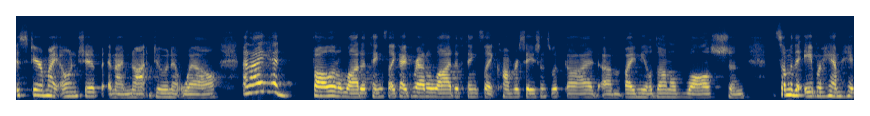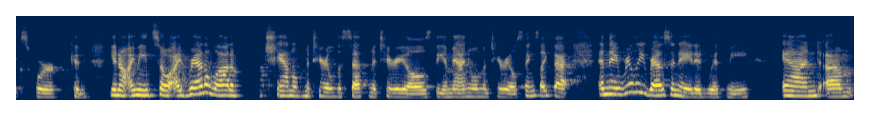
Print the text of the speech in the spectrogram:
to steer my own ship and I'm not doing it well. And I had followed a lot of things. Like I'd read a lot of things like Conversations with God um, by Neale Donald Walsch and some of the Abraham Hicks work. And, you know, I mean, so I'd read a lot of channeled material, the Seth materials, the Emmanuel materials, things like that. And they really resonated with me. And, um,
